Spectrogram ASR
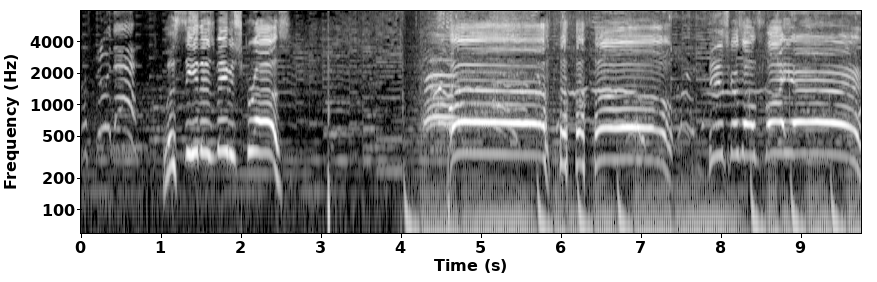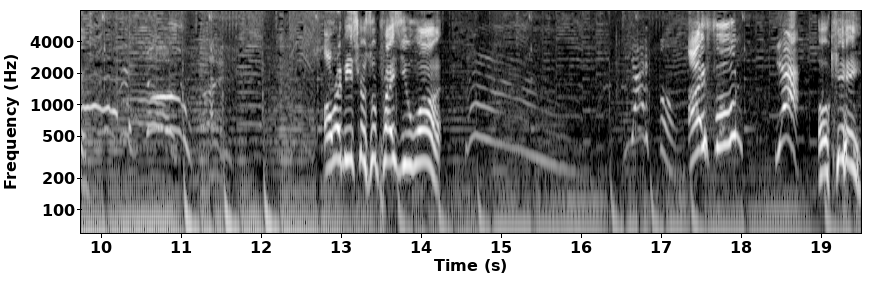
Let's do this! Let's see this, Baby Scrubs. Oh! Baby Scrubs on fire! Let's! All right, Baby Scrubs, what prize do you want? The iPhone! iPhone? Yeah! Okay.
